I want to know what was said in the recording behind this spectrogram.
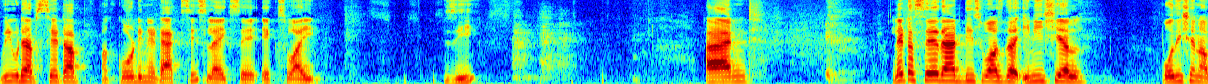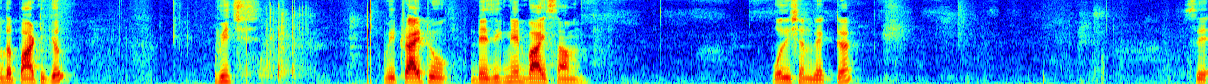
we would have set up a coordinate axis like say x y z and let us say that this was the initial position of the particle which we try to designate by some position vector say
